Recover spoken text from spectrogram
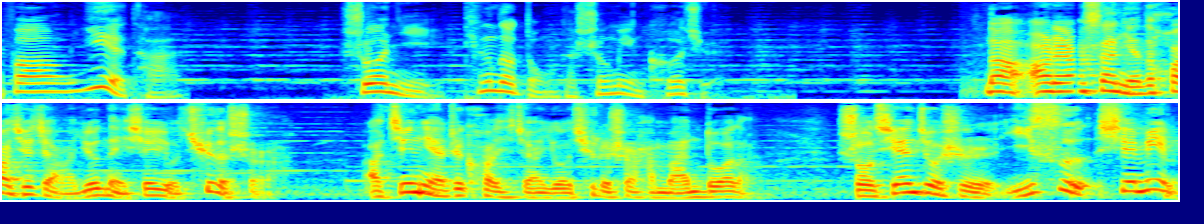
方夜谭，说你听得懂的生命科学。那二零二三年的化学奖有哪些有趣的事儿啊？啊，今年这个化学奖有趣的事儿还蛮多的。首先就是疑似泄密了，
